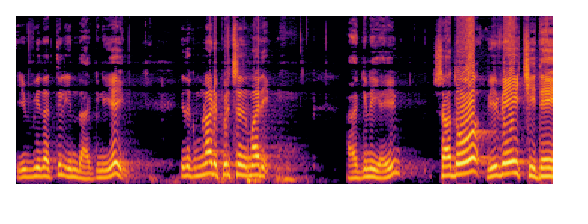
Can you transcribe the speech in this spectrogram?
இவ்விதத்தில் இந்த அக்னியை இதுக்கு முன்னாடி பிரித்தது மாதிரி அக்னியை சதோ விவேச்சிதே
